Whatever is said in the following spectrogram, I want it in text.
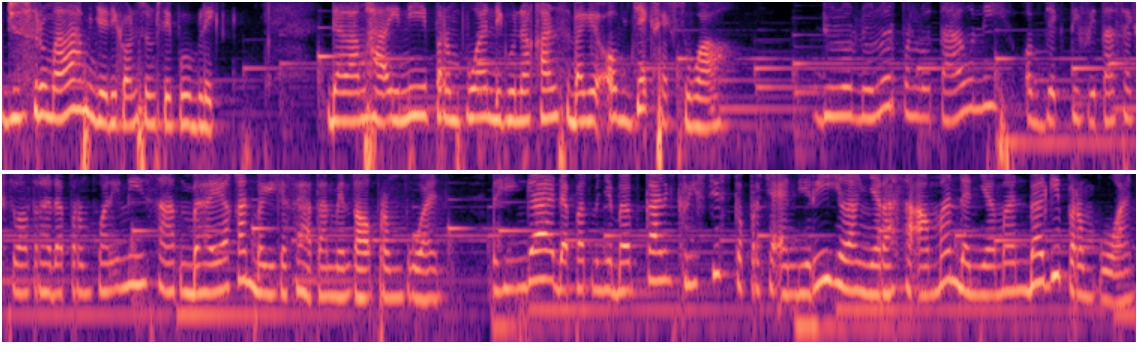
justru malah menjadi konsumsi publik. Dalam hal ini, perempuan digunakan sebagai objek seksual. Dulur-dulur perlu tahu nih, objektivitas seksual terhadap perempuan ini sangat membahayakan bagi kesehatan mental perempuan sehingga dapat menyebabkan krisis kepercayaan diri, hilangnya rasa aman dan nyaman bagi perempuan.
